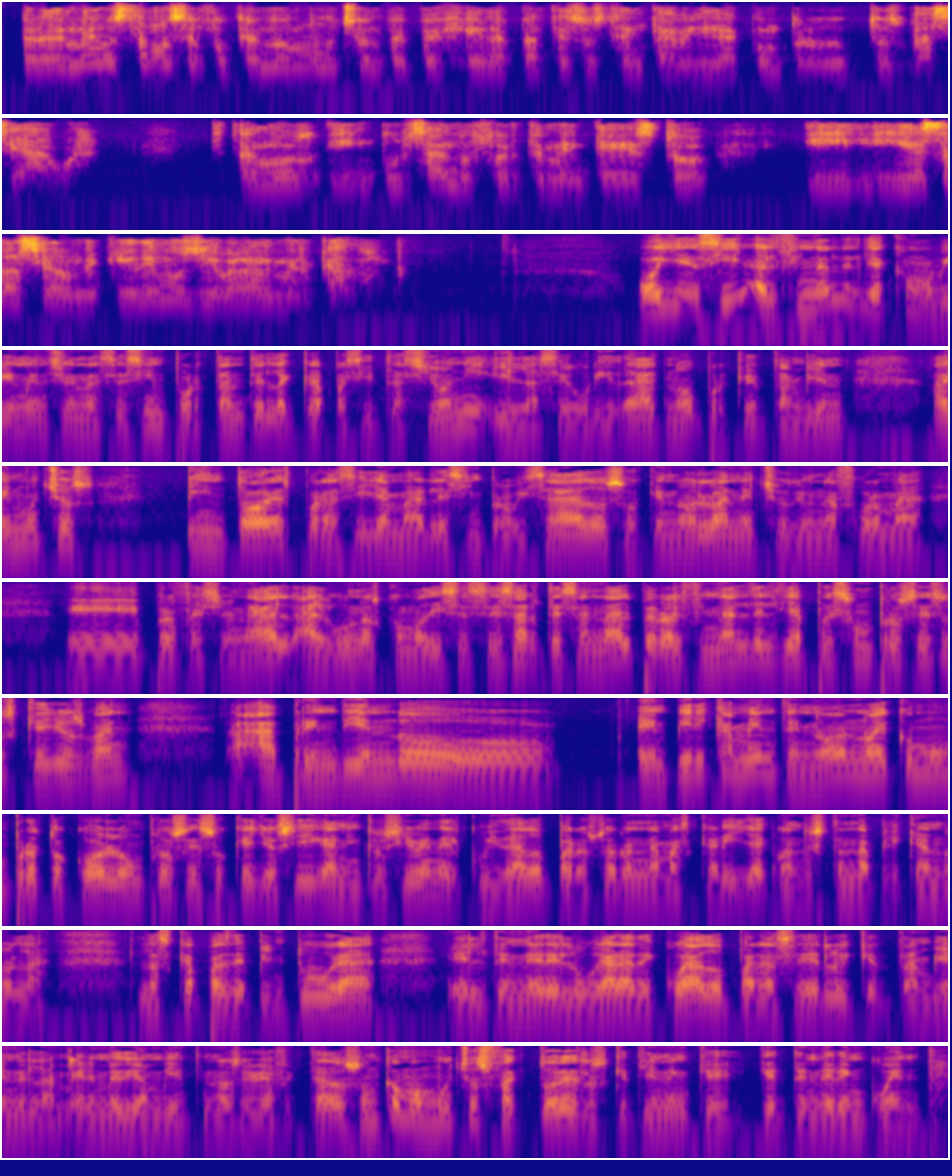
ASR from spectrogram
pero además nos estamos enfocando mucho en PPG, la parte de sustentabilidad con productos base agua. Estamos impulsando fuertemente esto y, es hacia donde queremos llevar al mercado. Oye, sí, al final del día, como bien mencionas, es importante la capacitación y, y, la seguridad, ¿no? Porque también hay muchos pintores, por así llamarles, improvisados o que no lo han hecho de una forma eh, profesional. Algunos, como dices, es artesanal, pero al final del día, pues son procesos que ellos van aprendiendo empíricamente, ¿no? No hay como un protocolo, un proceso que ellos sigan, inclusive en el cuidado para usar una mascarilla cuando están aplicando la, las capas de pintura, el tener el lugar adecuado para hacerlo y que también el, el medio ambiente no se vea afectado. Son como muchos factores los que tienen que, que tener en cuenta.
